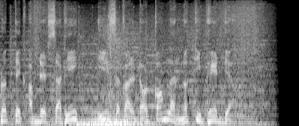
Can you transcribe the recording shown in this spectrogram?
प्रत्येक अपडेटसाठी ई सकाळ डॉट कॉम ला नक्की भेट द्या.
